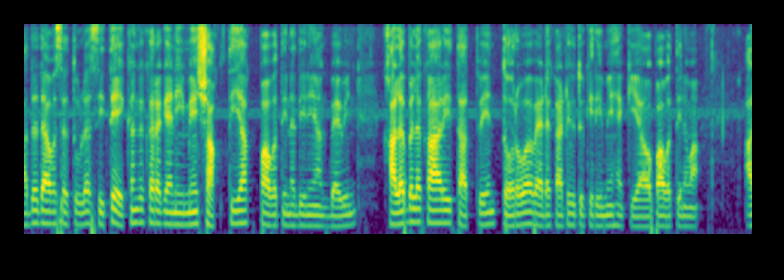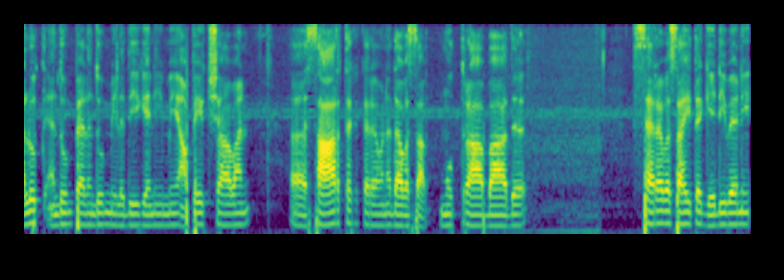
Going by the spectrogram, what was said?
අද දවස තුල සිත එකඟ කර ගැනීමේ ශක්තියක් පවතින දිනයක් බැවින් කලබලකාරී තත්වයෙන් තොරව වැඩ කටයුතු කිරීමේ හැකියාව පවතිනවා. අලුත් ඇඳුම් පැළඳුම් මිලදී ගැනීමේ අපේක්ෂාවන් සාර්ථක කරන දවසක්. මුත්‍රාබාධ සැරව සහිත ගෙඩිවැනි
